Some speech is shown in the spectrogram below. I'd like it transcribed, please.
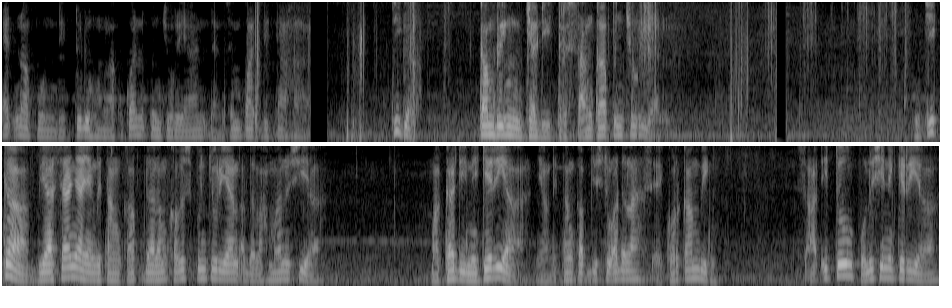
Edna pun dituduh melakukan pencurian dan sempat ditahan. 3. Kambing jadi tersangka pencurian. Jika biasanya yang ditangkap dalam kasus pencurian adalah manusia, maka di Nigeria yang ditangkap justru adalah seekor kambing. Saat itu, polisi Nigeria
